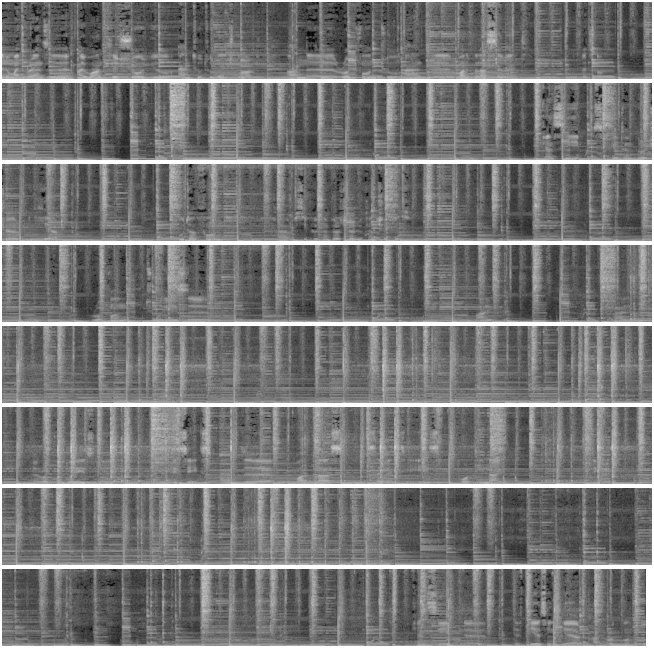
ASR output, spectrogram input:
Hello my friends, uh, I want to show you Antutu benchmark on uh, ROG 2 and uh, OnePlus 7. FPS in here on ROG Phone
